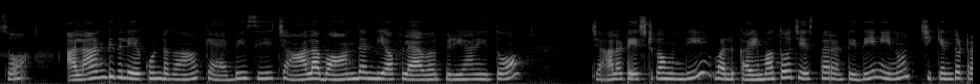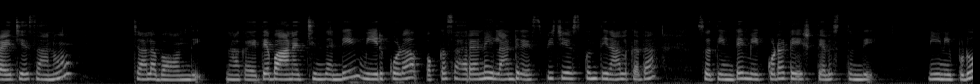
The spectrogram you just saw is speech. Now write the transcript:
సో అలాంటిది లేకుండా క్యాబేజీ చాలా బాగుందండి ఆ ఫ్లేవర్ బిర్యానీతో. చాలా టేస్ట్గా ఉంది. వాళ్ళు కైమాతో చేస్తారంట ఇది. నేను చికెన్తో ట్రై చేశాను. చాలా బాగుంది. నాకైతే బాగా నచ్చిందండి. మీరు కూడా ఒక్కసారైనా ఇలాంటి రెసిపీ చేసుకుని తినాలి కదా. సో తింటే మీకు కూడా టేస్ట్ తెలుస్తుంది. నేను ఇప్పుడు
